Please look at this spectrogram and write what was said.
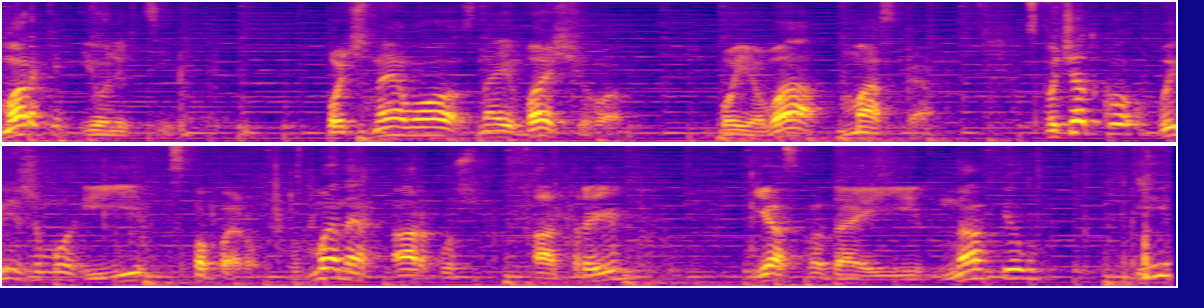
маркер і олівці. Почнемо з найважчого бойова маска. Спочатку виріжемо її з паперу. В мене аркуш А3. Я складаю її навпіл і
